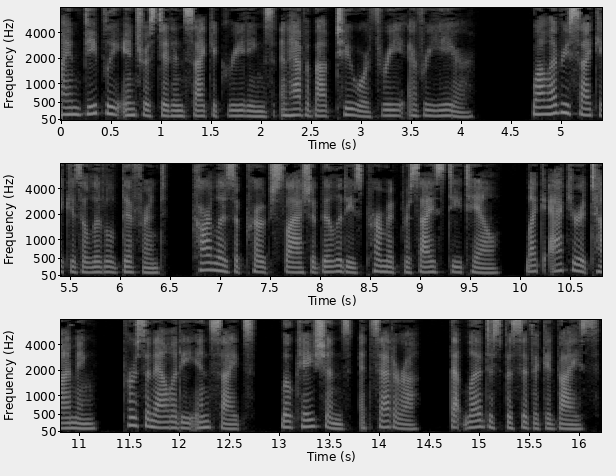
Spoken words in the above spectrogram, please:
I am deeply interested in psychic readings and have about two or three every year. While every psychic is a little different, Carla's approach slash abilities permit precise detail, like accurate timing, personality insights, locations, etc., that led to specific advice.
